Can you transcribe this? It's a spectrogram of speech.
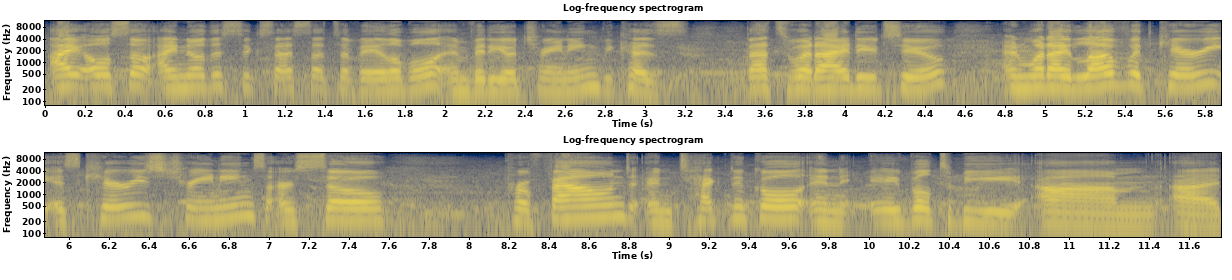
I also, I know the success that's available in video training because that's what I do too. And what I love with Carrie is Carrie's trainings are so profound and technical and able to be, um, uh,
